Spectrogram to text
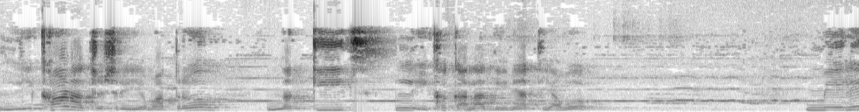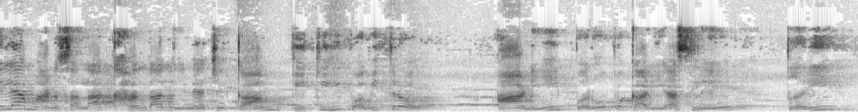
लिखाणाचं श्रेय मात्र नक्कीच लेखकाला देण्यात यावं. मेलेल्या माणसाला खांदा देण्याचे काम कितीही पवित्र आणि परोपकारी असले तरी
